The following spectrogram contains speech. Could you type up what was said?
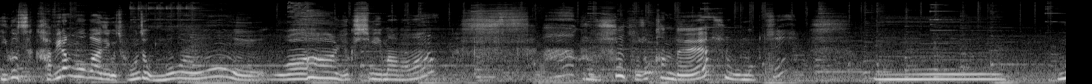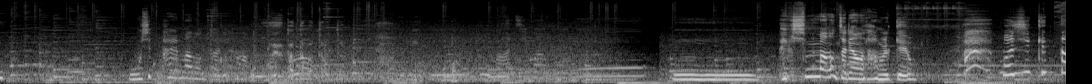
이거 진짜 갑이랑 먹어야지 이거 저 혼자 못 먹어요. 와 62만 원? 아 그럼 술 부족한데 술뭐 먹지? 음, 오, 58만 원짜리 하나. 오 맞다 맞다 맞다. 그리고 또 마지막으로 오 110만 원짜리 하나 담을게요. 맛있겠다.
